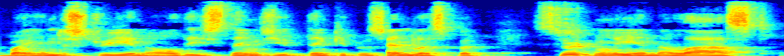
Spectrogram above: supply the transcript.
by industry and all these things. You'd think it was endless, but certainly in the last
